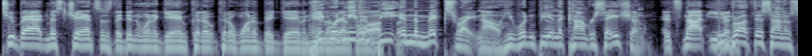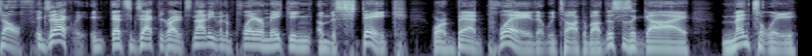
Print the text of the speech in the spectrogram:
Too bad, missed chances. They didn't win a game. Could have could have won a big game and He wouldn't even loss, be but in the mix right now. He wouldn't be in the conversation. It's not even He brought this on himself. Exactly. That's exactly right. It's not even a player making a mistake or a bad play that we talk about. This is a guy mentally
